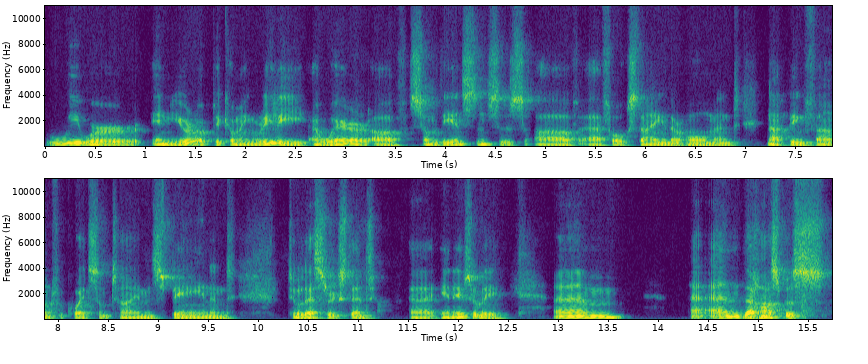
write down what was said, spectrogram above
we were in Europe becoming really aware of some of the instances of uh, folks dying in their home and not being found for quite some time in Spain and to a lesser extent uh, in Italy. Um, and the hospice,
